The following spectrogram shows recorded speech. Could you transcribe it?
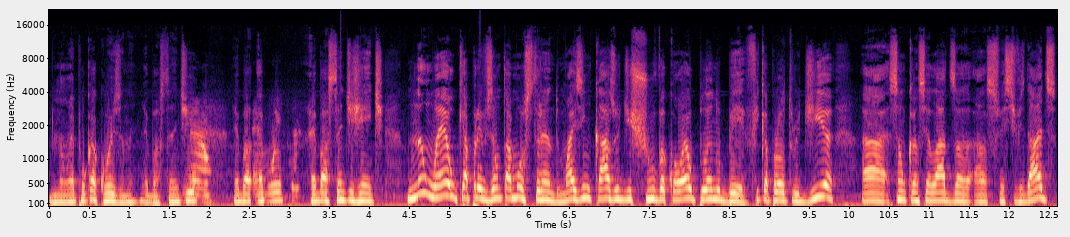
Não é pouca coisa, né? É bastante. Não, é, ba é, é, é, bastante gente. Não é o que a previsão está mostrando, mas em caso de chuva, qual é o plano B? Fica para outro dia? Ah, são canceladas as festividades?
